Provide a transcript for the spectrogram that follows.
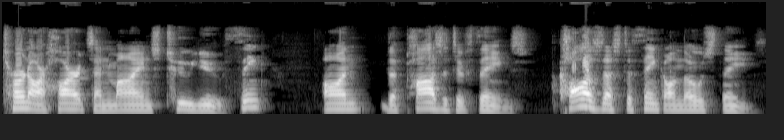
Turn our hearts and minds to you. Think on the positive things. Cause us to think on those things.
